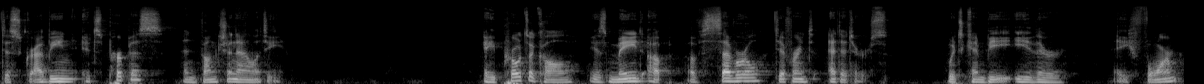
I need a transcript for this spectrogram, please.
describing its purpose and functionality. A protocol is made up of several different editors, which can be either a form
